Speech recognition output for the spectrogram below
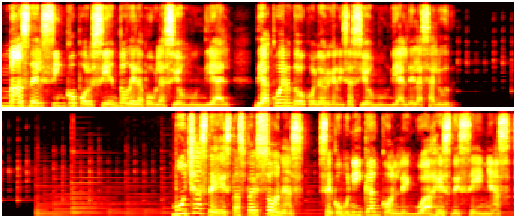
más del 5% de la población mundial, de acuerdo con la Organización Mundial de la Salud. Muchas de estas personas se comunican con lenguajes de señas.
